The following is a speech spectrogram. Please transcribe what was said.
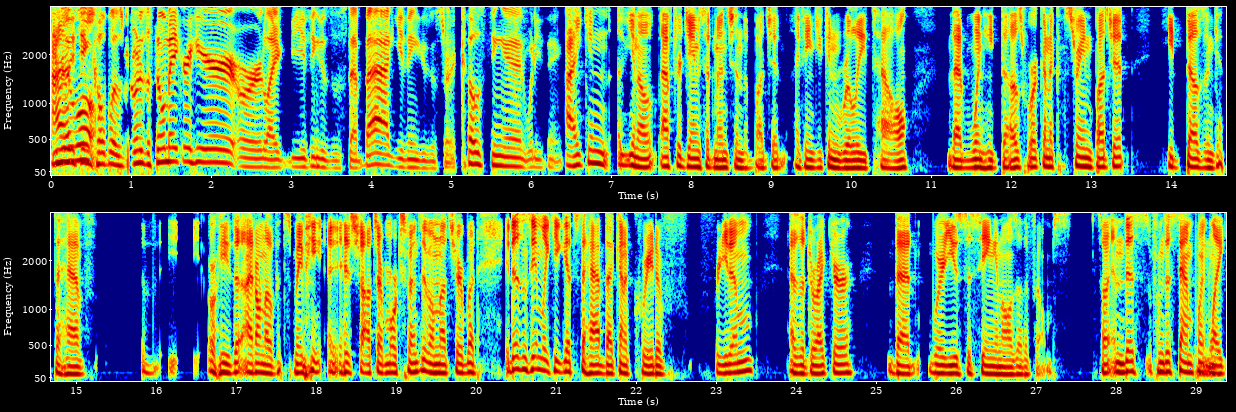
do you I really think Coppola's grown as a filmmaker here, or like, do you think this is a step back? Do you think he's just sort of coasting it? What do you think? I can, you know, after James had mentioned the budget, I think you can really tell that when he does work on a constrained budget, he doesn't get to have, or he, I don't know if it's maybe his shots are more expensive. I'm not sure, but it doesn't seem like he gets to have that kind of creative freedom as a director that we're used to seeing in all his other films. So, in this, from this standpoint, like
